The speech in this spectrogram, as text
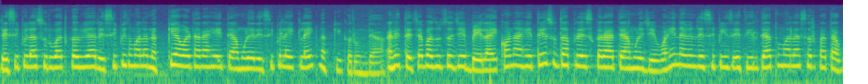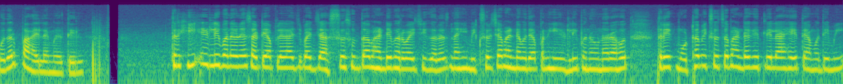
रेसिपीला सुरुवात करूया. रेसिपी तुम्हाला नक्की आवडणार आहे त्यामुळे रेसिपीला एक लाईक नक्की करून द्या. आणि त्याच्या बाजूचं जे बेल आयकॉन आहे ते सुद्धा प्रेस करा. त्यामुळे जेव्हाही नवीन रेसिपीज येतील त्या तुम्हाला सर्वात अगोदर पाहायला मिळतील. तर ही इडली बनवण्यासाठी आपल्याला अजिबात जास्तसुद्धा भांडे भरवायची गरज नाही. मिक्सरच्या भांड्यामध्ये आपण ही इडली बनवणार आहोत. तर एक मोठं मिक्सरचं भांडं घेतलेलं आहे. त्यामध्ये मी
